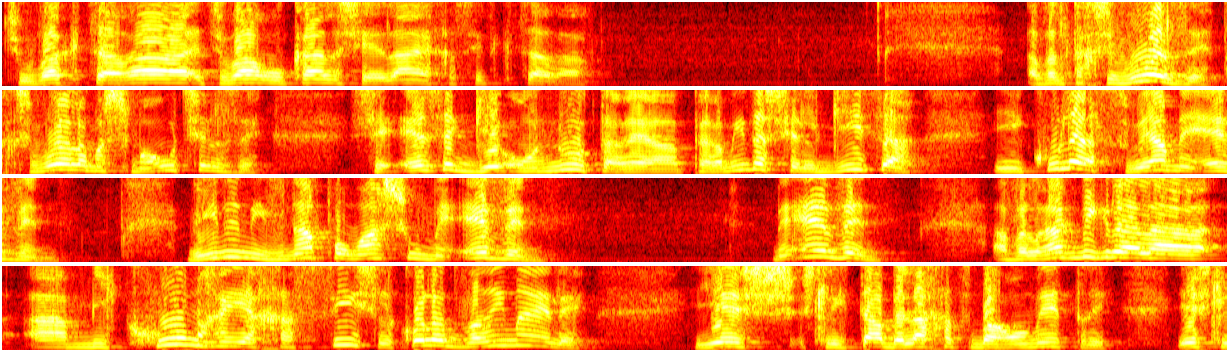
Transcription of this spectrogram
תשובה קצרה, תשובה ארוכה לשאלה יחסית קצרה. אבל תחשבו על זה, תחשבו על המשמעות של זה. שאיזה גאונות, הרי הפירמידה של גיזה היא כולה עשויה מאבן. והנה נבנה פה משהו מאבן. מאבן. אבל רק בגלל המיקום היחסי של כל הדברים האלה. יש שליטה בלחץ ברומטרי, יש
